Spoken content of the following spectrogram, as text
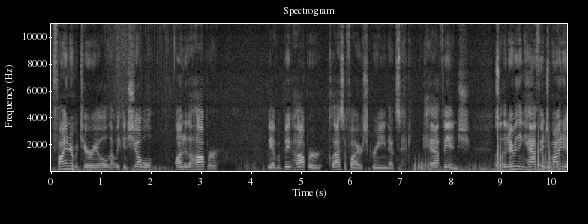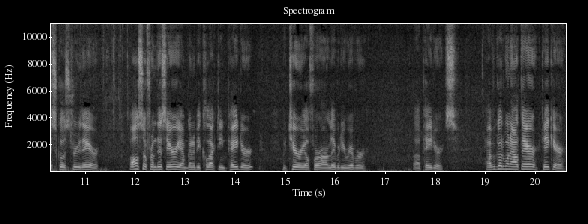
finer material that we can shovel onto the hopper. We have a big hopper classifier screen that's half inch so that everything half inch minus goes through there. Also from this area I'm going to be collecting pay dirt material for our Liberty River uh, pay dirts. Have a good one out there. Take care.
